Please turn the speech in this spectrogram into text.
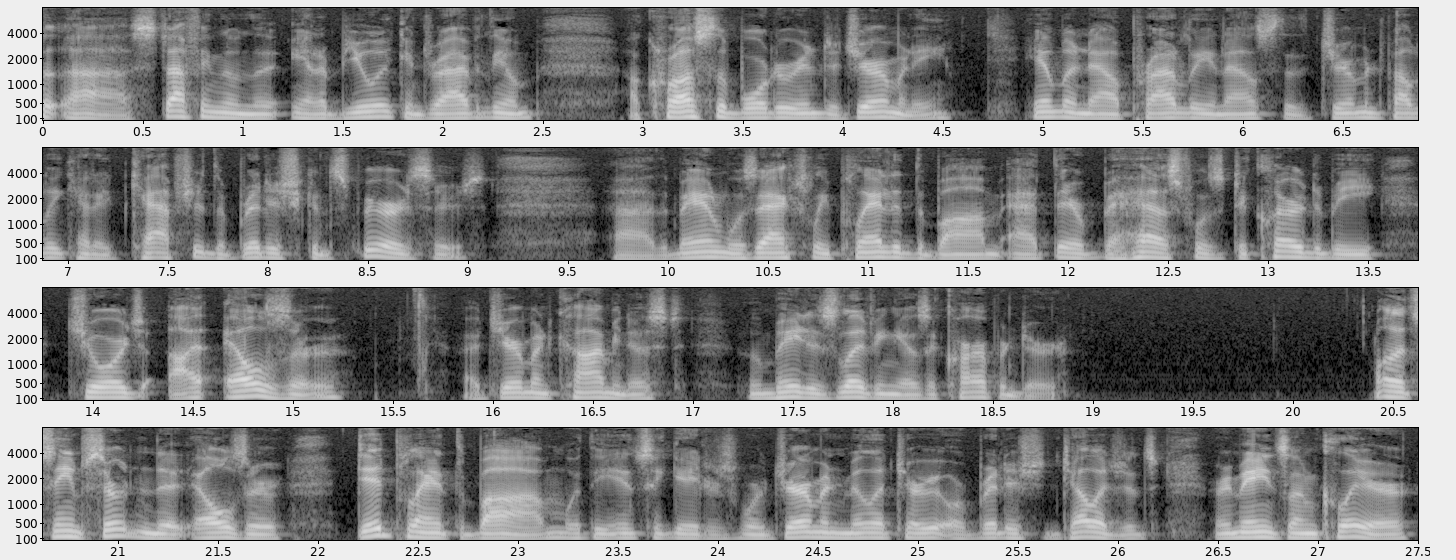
uh, stuffing them in a Buick and driving them across the border into Germany. Himmler now proudly announced that the German public had captured the British conspirators. Uh, the man was actually planted the bomb at their behest was declared to be George Elser, a German communist who made his living as a carpenter. Well, it seems certain that Elser did plant the bomb, with the instigators were German military or British intelligence, remains unclear.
